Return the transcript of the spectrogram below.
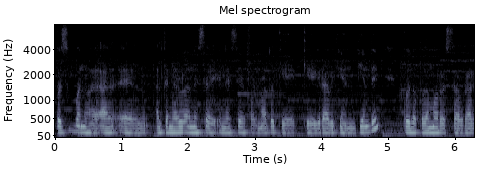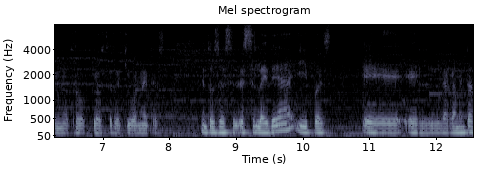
pues bueno al, tenerlo en ese en ese formato que, que Gravity entiende pues lo podemos restaurar en otro clúster de Kubernetes entonces, esa es la idea y pues eh, la herramienta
